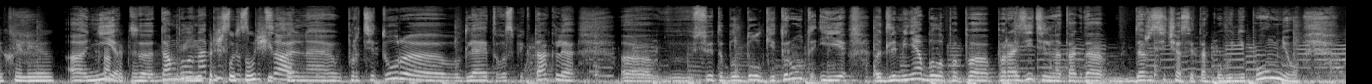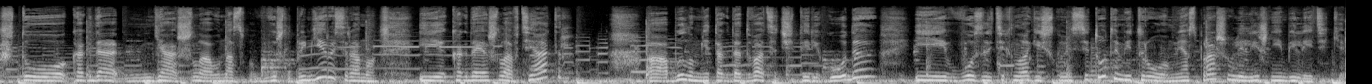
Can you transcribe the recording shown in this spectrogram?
их или... А, Нет, это? там была написана специальная партитура для этого спектакля. Все это был долгий труд, и для меня было по- по- поразительно тогда, даже сейчас я такого не помню, что когда я шла, у нас вышла премьера все равно, и когда я шла в театр, а было мне тогда 24 года, и возле технологического института метро меня спрашивали лишние билетики.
